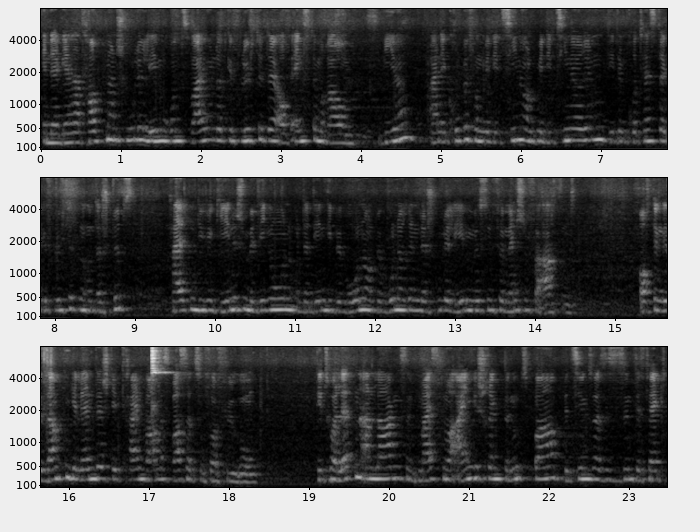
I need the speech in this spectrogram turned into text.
In der Gerhard-Hauptmann-Schule leben rund 200 Geflüchtete auf engstem Raum. Wir, eine Gruppe von Mediziner und Medizinerinnen, die den Protest der Geflüchteten unterstützt, halten die hygienischen Bedingungen, unter denen die Bewohner und Bewohnerinnen der Schule leben müssen, für menschenverachtend. Auf dem gesamten Gelände steht kein warmes Wasser zur Verfügung. Die Toilettenanlagen sind meist nur eingeschränkt benutzbar bzw. sie sind defekt.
